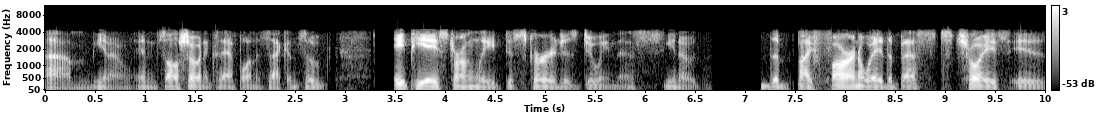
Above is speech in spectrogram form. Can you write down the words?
Um, you know, and so I'll show an example in a second. So APA strongly discourages doing this. You know, the by far and away the best choice is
